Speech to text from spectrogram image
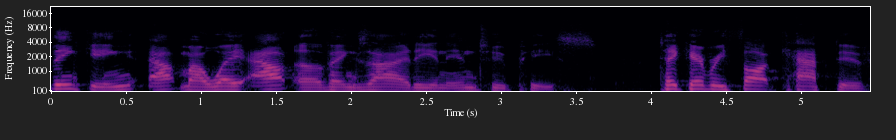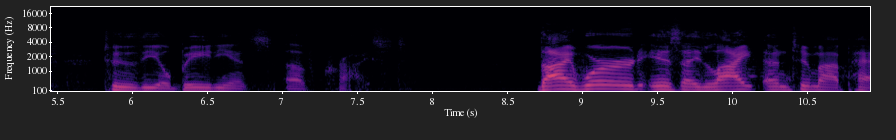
thinking out my way out of anxiety and into peace. Take every thought captive to the obedience of Christ. Thy word is a light unto my path.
